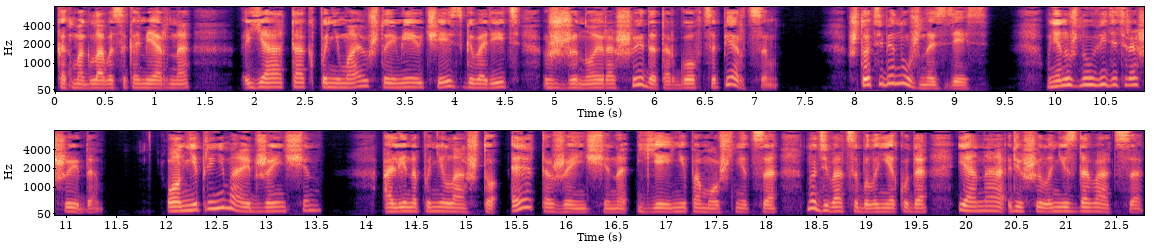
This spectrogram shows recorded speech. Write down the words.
как могла высокомерно. «Я так понимаю, что имею честь говорить с женой Рашида, торговца перцем. Что тебе нужно здесь? Мне нужно увидеть Рашида. Он не принимает женщин». Алина поняла, что эта женщина ей не помощница, но деваться было некуда, и она решила не сдаваться.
